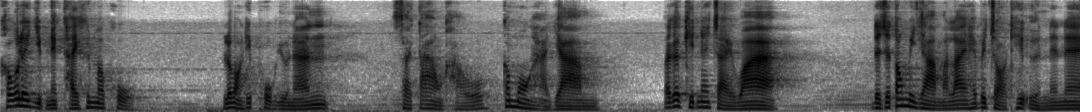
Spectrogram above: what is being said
เขาก็เลยหยิบเนคไทขึ้นมาผูก ระหว่างที่ผูกอยู่นั้น สายตาของเขาก็มองหายาม แล้วก็คิดในใจว่า เดี๋ยวจะต้องมียามมาไล่ให้ไปจอดที่อื่นแน่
